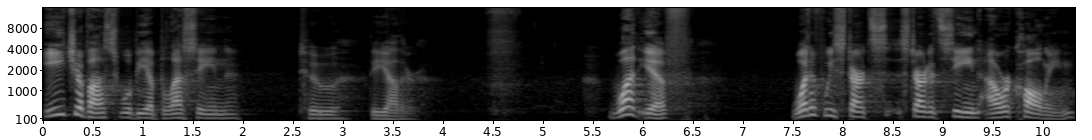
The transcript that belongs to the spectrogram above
Each of us will be a blessing to the other. What if, what if we start, started seeing our calling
